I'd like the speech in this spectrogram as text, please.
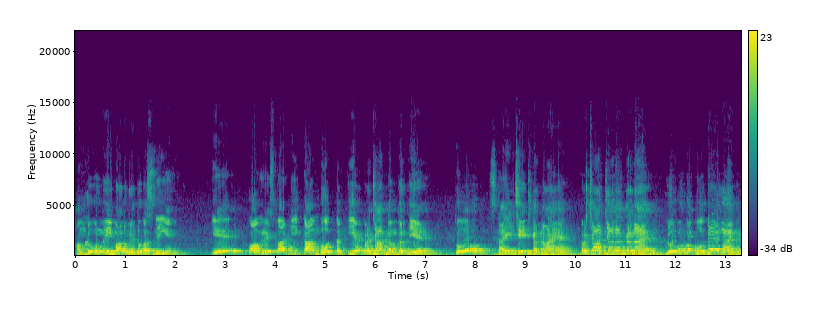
हम लोगों में ही मालूम रहे तो बस नहीं है। ये कांग्रेस पार्टी काम बहुत करती है प्रचार कम करती है। तो स्टाइल चेंज करना है प्रचार ज़्यादा करना है लोगों को बोलते रहना है।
